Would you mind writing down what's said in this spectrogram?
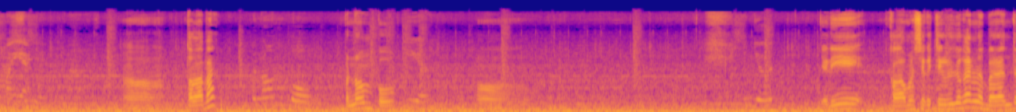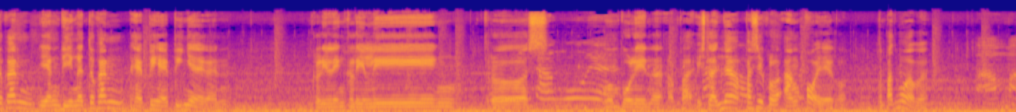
Lumayan. Oh, tol apa? Penompo. Penompo. Iya. Oh. Lanjut. Jadi kalau masih kecil dulu kan lebaran tuh kan yang diingat tuh kan happy happynya kan, keliling-keliling, terus ya. ngumpulin apa? Istilahnya apa sih kalau angpau ya kok? Tempatmu apa? sama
